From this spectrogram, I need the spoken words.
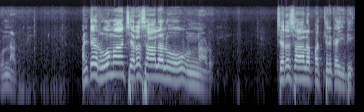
ఉన్నాడు. అంటే రోమా చెరసాలలో ఉన్నాడు. చెరసాల పత్రిక ఇది.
